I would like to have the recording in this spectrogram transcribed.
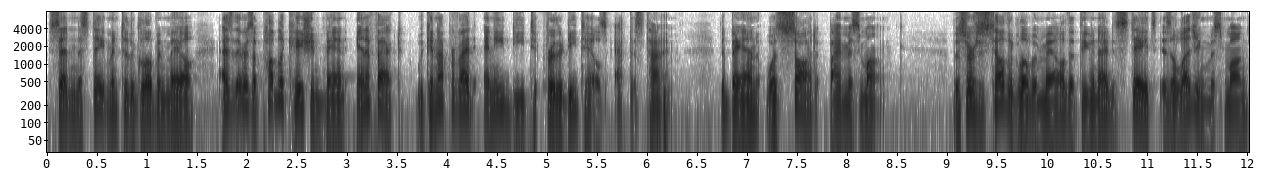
said in a statement to the Globe and Mail, As there is a publication ban in effect, we cannot provide any det- further details at this time. The ban was sought by Ms. Meng. The sources tell the Globe and Mail that the United States is alleging Ms. Meng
